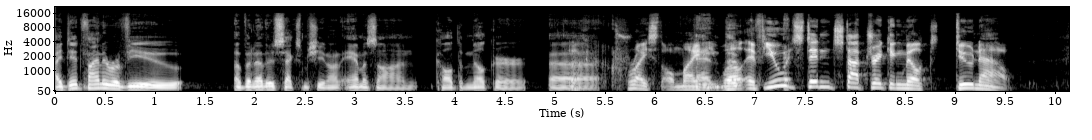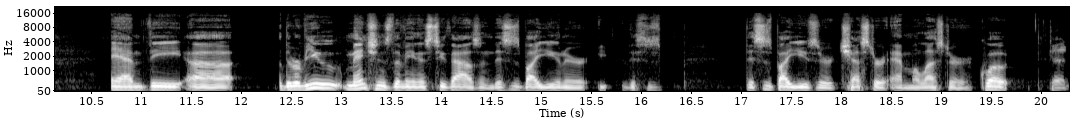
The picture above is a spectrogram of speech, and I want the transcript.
I did find a review of another sex machine on Amazon called the Milker. Uh, Christ Almighty! Well, the- if you didn't stop drinking milk, do now. And the uh, the review mentions the Venus 2000. This is by user. This is this is by user Chester M. Molester. Quote: Good.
